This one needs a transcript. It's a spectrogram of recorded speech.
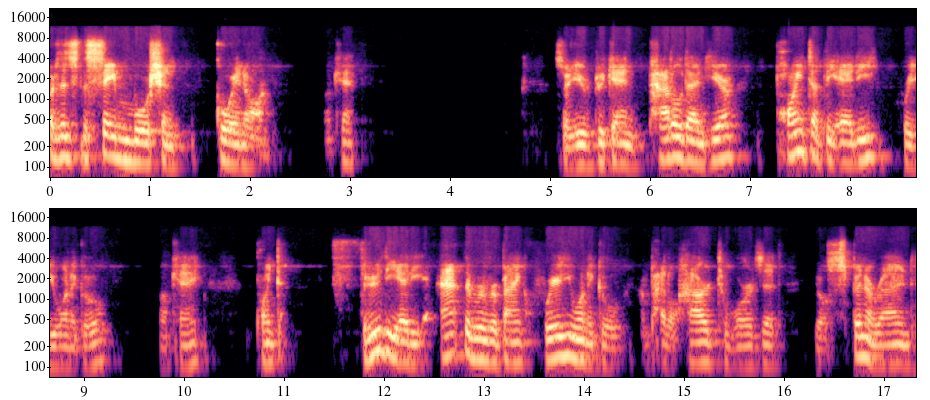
But it's the same motion going on, okay? So you again paddle down here, point at the eddy where you want to go, okay? Point through the eddy at the riverbank where you want to go and paddle hard towards it. You'll spin around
